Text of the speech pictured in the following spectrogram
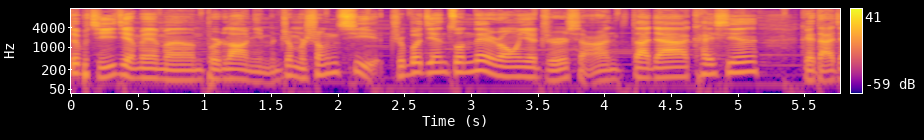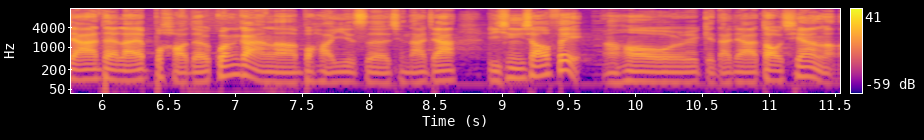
对不起姐妹们，不知道你们这么生气，直播间做内容也只是想让大家开心，给大家带来不好的观感了，不好意思，请大家理性消费，然后给大家道歉了。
